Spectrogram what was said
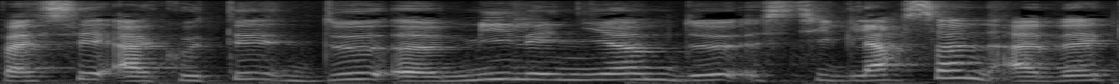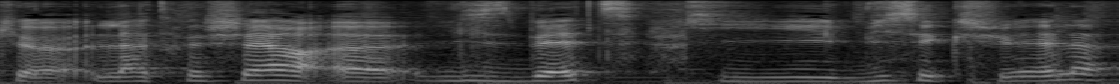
passer à côté de Millennium de Stieg Larsson avec la très chère Lisbeth qui est bisexuelle,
